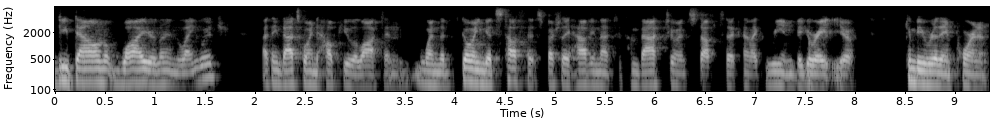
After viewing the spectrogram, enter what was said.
deep down why you're learning the language, I think that's going to help you a lot. And when the going gets tough, especially having that to come back to and stuff to kind of like reinvigorate you can be really important.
